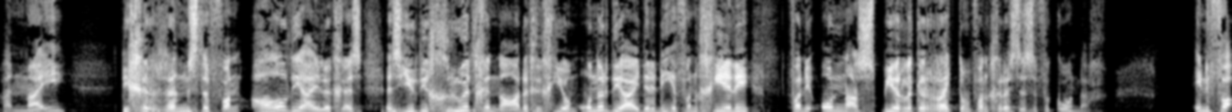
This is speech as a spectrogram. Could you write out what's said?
Aan my die geringste van al die heiliges is hierdie groot genade gegee om onder die heidene die evangelie van die onnaspeurlike rykdom van Christus te verkondig. En vir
